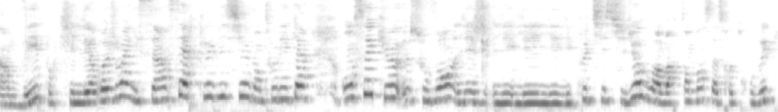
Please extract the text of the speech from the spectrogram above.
indés pour qu'ils les rejoignent C'est un cercle vicieux dans tous les cas. On sait que souvent, les, petits studios vont avoir tendance à se retrouver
